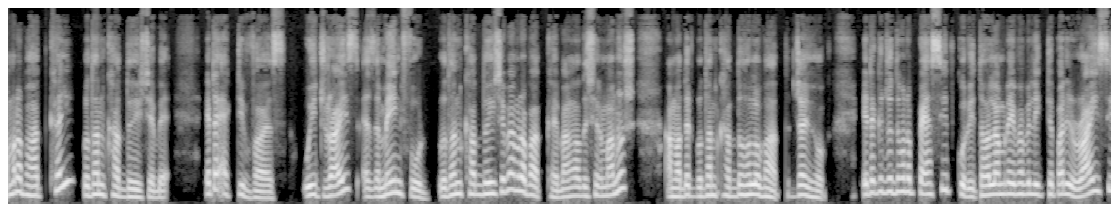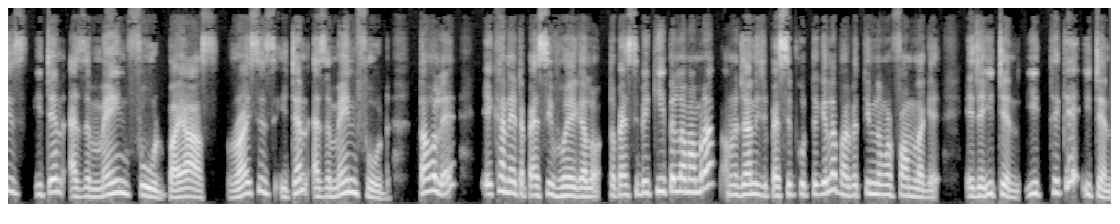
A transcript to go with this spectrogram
আমরা ভাত খাই প্রধান খাদ্য হিসেবে। এটা active voice we eat rice as a main food প্রধান খাদ্য হিসেবে আমরা ভাত খাই। বাংলাদেশের মানুষ, আমাদের প্রধান খাদ্য হলো ভাত, যাই হোক। এটাকে যদি আমরা প্যাসিভ করি, তাহলে আমরা এভাবে লিখতে পারি rice is eaten as a main food by us rice is eaten as a main food তাহলে এখানে এটা প্যাসিভ হয়ে গেল। তো প্যাসিভে কি পেলাম আমরা? আমরা জানি যে প্যাসিভ করতে গেলে ভার্বের তিন নম্বর ফর্ম লাগে। এই যে ইটেন ইট থেকে ইটেন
